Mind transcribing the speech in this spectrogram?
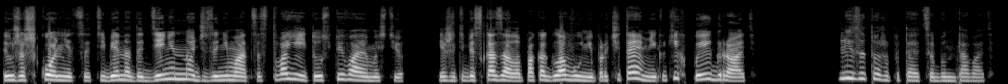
Ты уже школьница, тебе надо день и ночь заниматься с твоей-то успеваемостью. Я же тебе сказала, пока главу не прочитаем, никаких поиграть». Лиза тоже пытается бунтовать.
